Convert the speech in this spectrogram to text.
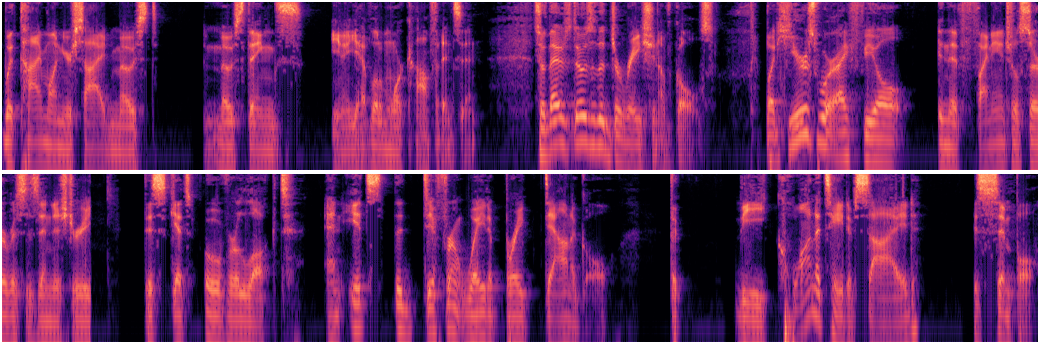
with time on your side, most most things you know you have a little more confidence in. So those those are the duration of goals. But here's where I feel in the financial services industry this gets overlooked, and it's the different way to break down a goal. the The quantitative side is simple.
